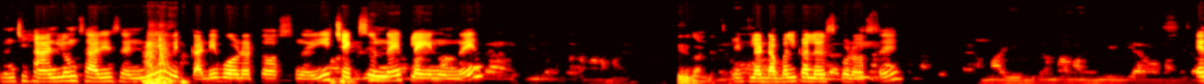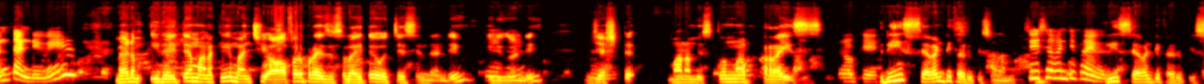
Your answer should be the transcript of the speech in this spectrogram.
మంచి హ్యాండ్లూమ్ సారీస్ అండి. విత్ కడ్డీ బోర్డర్తో వస్తున్నాయి. చెక్స్ ఉన్నాయి ప్లెయిన్ ఉన్నాయి. ఇదిగోండి. ఇట్లా డబల్ కలర్స్ కూడా వస్తాయి. ఎంత అండి ఇవి? మేడం ఇదైతే మనకి మంచి ఆఫర్ ప్రైసెస్లో అయితే వచ్చేసిందండి. ఇదిగోండి. జస్ట్ మనం ఇస్తున్న price okay. Three seventy five rupees ఉంది three seventy five? Three seventy five rupees.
